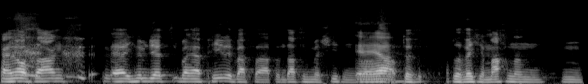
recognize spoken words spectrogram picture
Kann auch sagen, äh, ich nehme dir jetzt über RP die Waffe ab und darf nicht mehr schießen. Ja, Aber ja. Ob das, ob das welche machen, dann. Hm.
